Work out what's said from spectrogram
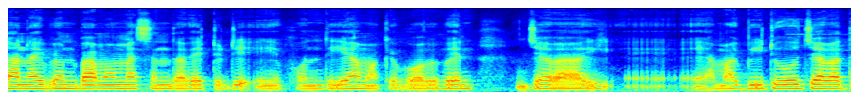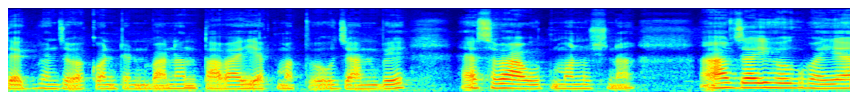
জানাইবেন বা আমার মেসেঞ্জারে একটু ফোন দিয়ে আমাকে বলবেন। যারা আমার ভিডিও যারা দেখবেন, যারা কন্টেন্ট বানান, তারাই একমাত্র জানবে। এছাড়া আউট মানুষ না। আর যাই হোক ভাইয়া,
